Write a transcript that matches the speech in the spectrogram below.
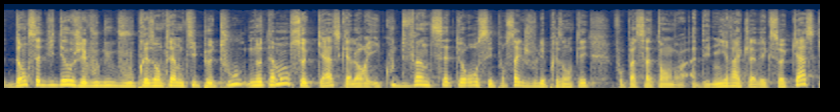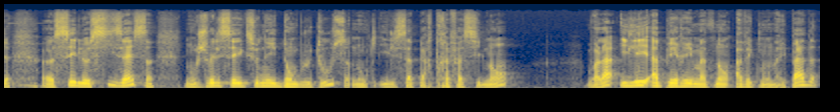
Dans cette vidéo j'ai voulu vous présenter un petit peu tout, notamment ce casque. Alors il coûte 27 euros, c'est pour ça que je vous l'ai présenté. Faut pas s'attendre à des miracles avec ce casque. Euh, c'est le 6S, donc je vais le sélectionner dans Bluetooth, donc il s'appare très facilement. Voilà, il est appairé maintenant avec mon iPad,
